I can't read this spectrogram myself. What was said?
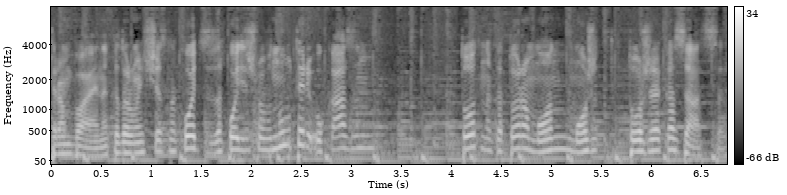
трамвая, на котором он сейчас находится, заходишь вовнутрь, указан тот, на котором он может тоже оказаться.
